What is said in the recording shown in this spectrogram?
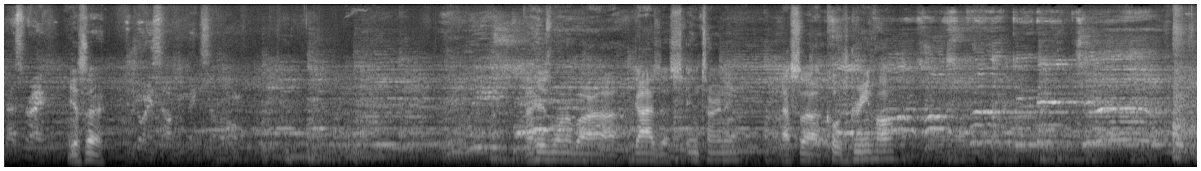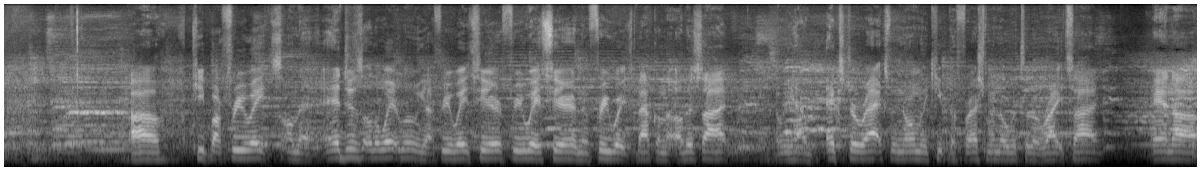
That's right. Yes, sir. Enjoy yourself Uh, here's one of our uh, guys that's interning. That's uh, Coach Greenhall. Uh, keep our free weights on the edges of the weight room. We got free weights here, free weights here, and then free weights back on the other side. And we have extra racks. We normally keep the freshmen over to the right side. And uh,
